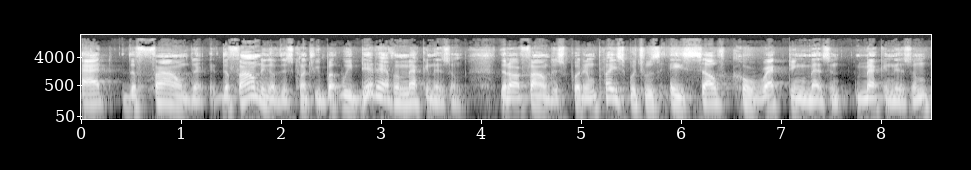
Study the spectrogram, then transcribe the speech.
at the founder, the founding of this country, but we did have a mechanism that our founders put in place, which was a self-correcting mechanism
